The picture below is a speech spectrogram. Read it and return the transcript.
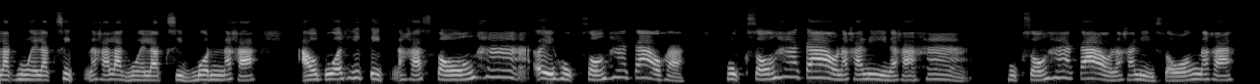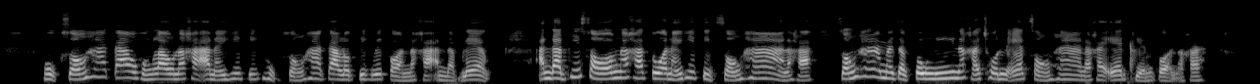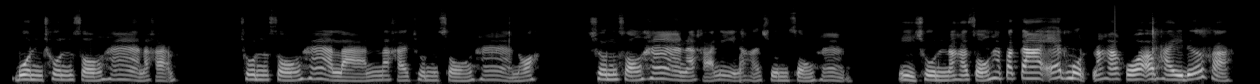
หลักหน่วยหลักสิบนะคะ หลักหน่วยหลักสิบบนนะคะ เอาตัวที่ติดนะคะสองห้าเอ้ยหกสองห้าเก้าค่ะหกสองห้าเก้านะคะนี่นะคะห้าหกสองห้าเก้านะคะนี่สองนะคะ หกสองห้าเก้าของเรานะคะ อันไหนที่ติ๊กหกสองห้าเก้าเราติ๊กไว้ก่อนนะคะ อันดับแรก อันดับที่สองนะคะ ตัวไหนที่ติดสองห้านะคะสองห้ามาจากตรงนี้นะคะ ชนแอดสองห้านะคะ แอดเขียนก่อนนะคะ บนชนสองห้านะคะ ชนสองห้าหลานนะคะ ชนสองห้าเนาะ ชนสองห้านะคะ นี่นะคะ ชนสองห้านี่ชนนะคะสองห้าปากกาแอดหมดนะคะ ขออภัยเด้อค่ะ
